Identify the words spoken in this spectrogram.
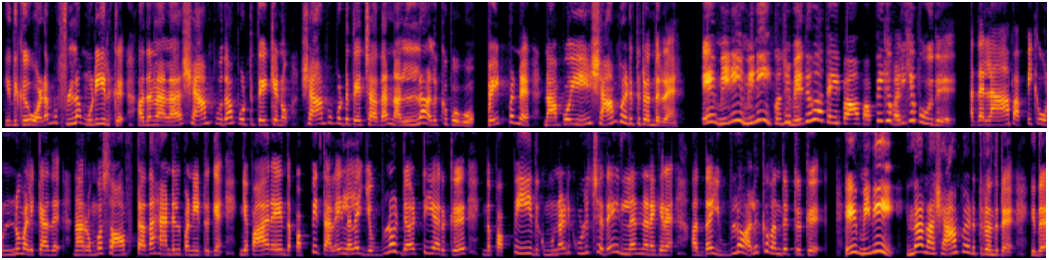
இதுக்கு உடம்பு ஃபுல்லா முடி இருக்கு. அதனால ஷாம்பு தான் போட்டு தேய்க்கணும். ஷாம்பு போட்டு தேய்ச்சாதான் நல்லா அழுக்கு போகும். வெயிட் பண்ணு. நான் போய் ஷாம்பு எடுத்துட்டு வந்துடுறேன். ஏய் மினி மினி கொஞ்சம் மெதுவா தேய்ப்பா. பப்பிக்கு வலிக்க போகுது. அதெல்லாம் பப்பிக்கு ஒன்றும் வலிக்காது. நான் ரொம்ப சாஃப்டா தான் ஹேண்டில் பண்ணிட்டு இருக்கேன் இங்க பாரு இந்த பப்பி தலையில எல்லாம் எவ்வளோ டர்ட்டியா இருக்கு. இந்த பப்பி இதுக்கு முன்னாடி குளிச்சதே இல்லைன்னு நினைக்கிறேன். அதான் இவ்வளோ அழுக்கு வந்துட்டு இருக்கு ஏய் மினி இந்தா நான் ஷாம்பு எடுத்துட்டு வந்துட்டேன். இதை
